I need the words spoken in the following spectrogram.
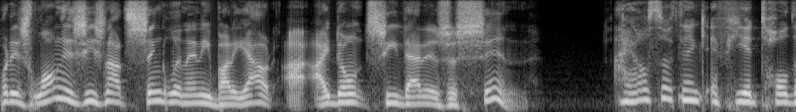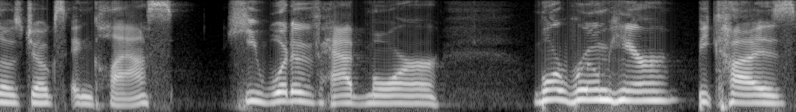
But as long as he's not singling anybody out, I, I don't see that as a sin. I also think if he had told those jokes in class, he would have had more more room here because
